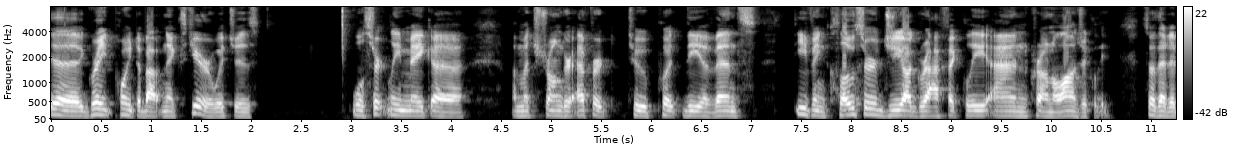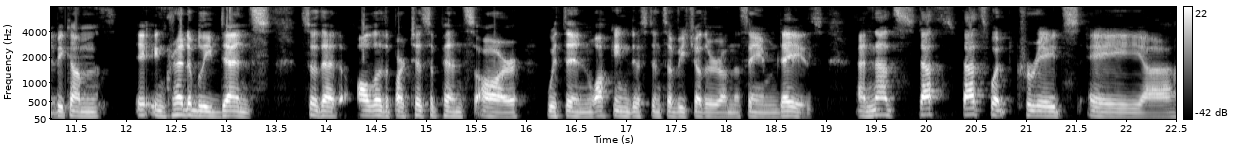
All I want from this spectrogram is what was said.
uh, great point about next year, which is we'll certainly make a, a much stronger effort to put the events even closer geographically and chronologically. so that it becomes incredibly dense, so that all of the participants are within walking distance of each other on the same days, and that's that's that's what creates a uh,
